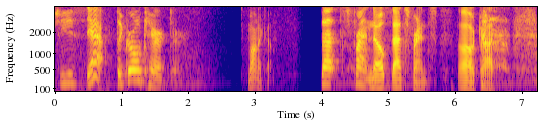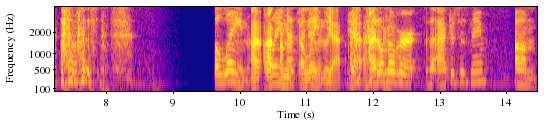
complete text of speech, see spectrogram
She's Yeah, the girl character. Monica. That's Friends. Nope, that's Friends. Oh God. Elaine. I- I- Elaine, I mean, that's Elaine, the- yeah. yeah. I don't know her the actress's name. Um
